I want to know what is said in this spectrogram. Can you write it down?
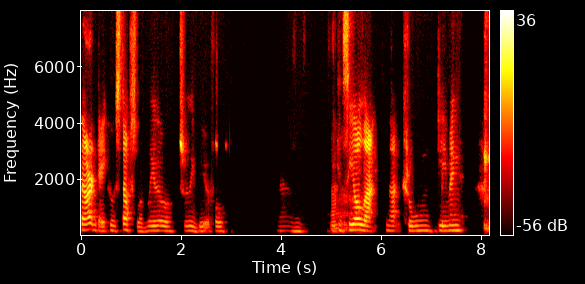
the Art Deco stuff's lovely though. It's really beautiful. Um, you can see all that that chrome gleaming.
